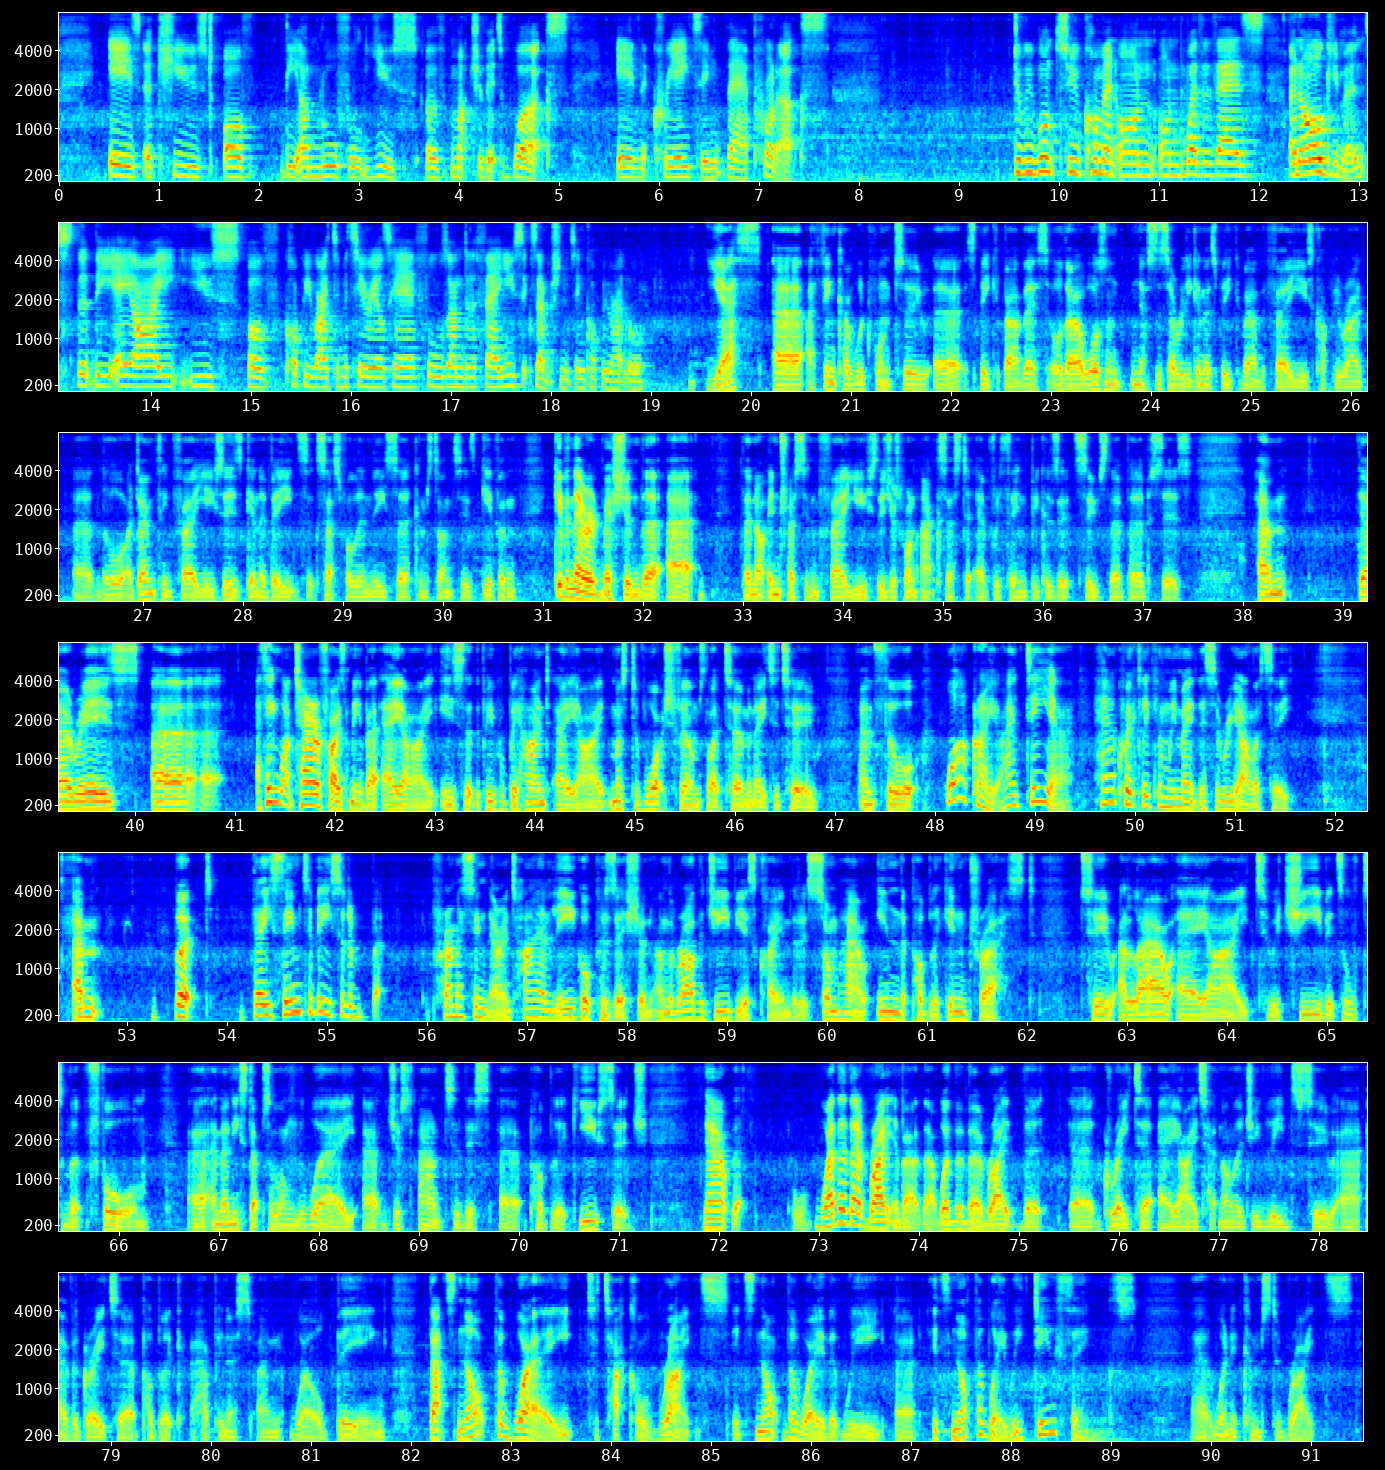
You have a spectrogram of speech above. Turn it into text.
is accused of the unlawful use of much of its works in creating their products. Do we want to comment on on whether there's an argument that the AI use of copyrighted materials here falls under the fair use exemptions in copyright law? Yes, uh, I think I would want to uh, speak about this, although I wasn't necessarily going to speak about the fair use copyright uh, law. I don't think fair use is going to be successful in these circumstances, given given their admission that uh, they're not interested in fair use; they just want access to everything because it suits their purposes. Um, there is. Uh, I think what terrifies me about AI is that the people behind AI must have watched films like Terminator 2 and thought, what a great idea! How quickly can we make this a reality? Um, but they seem to be sort of premising their entire legal position on the rather dubious claim that it's somehow in the public interest to allow AI to achieve its ultimate form uh, and any steps along the way uh, just add to this uh, public usage. Now, whether they're right about that, whether they're right that uh, greater AI technology leads to uh, ever greater public happiness and well being, that's not the way to tackle rights. It's not the way that we. Uh, it's not the way we do things when it comes to rights.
